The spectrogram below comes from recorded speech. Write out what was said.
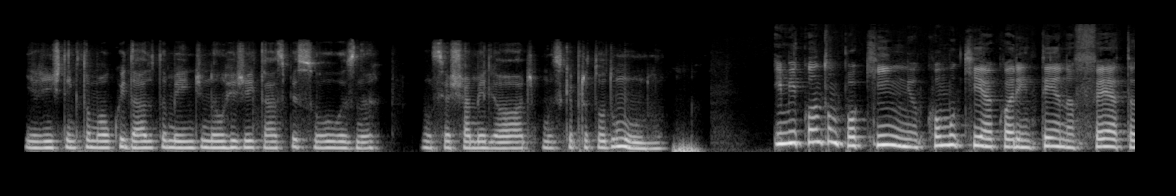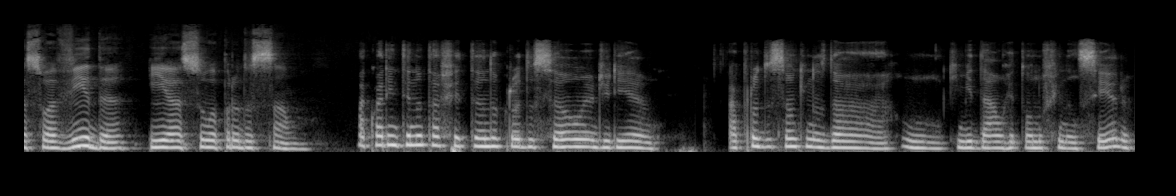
E a gente tem que tomar o cuidado também de não rejeitar as pessoas, né? Se achar melhor. Música é para todo mundo. E me conta um pouquinho como que a quarentena afeta a sua vida e a sua produção. A quarentena está afetando a produção, eu diria, a produção que nos dá um, que me dá um retorno financeiro,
